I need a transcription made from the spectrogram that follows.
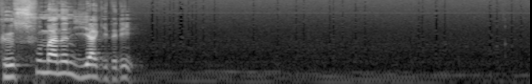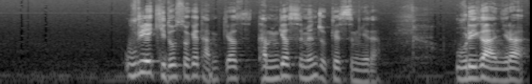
그 수많은 이야기들이 우리의 기도 속에 담겼, 담겼으면 좋겠습니다. 우리가 아니라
